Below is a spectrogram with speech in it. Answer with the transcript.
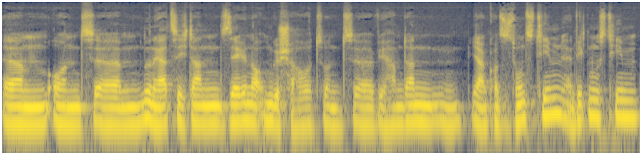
Ähm, und ähm, nun, er hat sich dann sehr genau umgeschaut und äh, wir haben dann ja, ein Konstruktionsteam, ein Entwicklungsteam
